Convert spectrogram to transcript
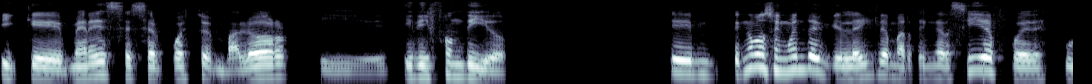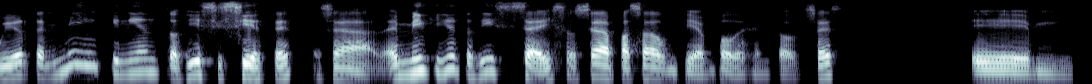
y que merece ser puesto en valor y, y difundido. Em, tengamos en cuenta que la isla Martín García fue descubierta en 1517, o sea, en 1516, o sea, ha pasado un tiempo desde entonces. Em,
